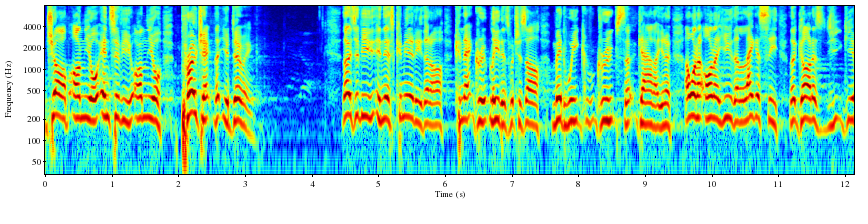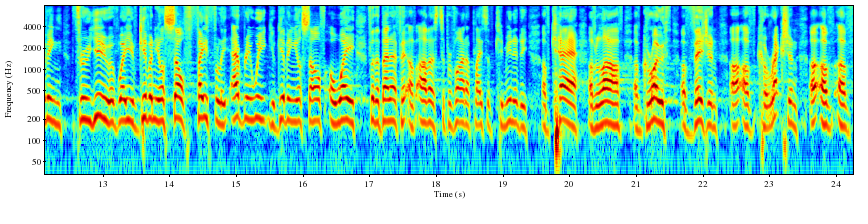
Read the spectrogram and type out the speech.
job, on your interview, on your project that you're doing. Those of you in this community that are Connect Group leaders, which is our midweek groups that gather, you know, I want to honor you, the legacy that God is giving through you of where you've given yourself faithfully every week. You're giving yourself away for the benefit of others to provide a place of community, of care, of love, of growth, of vision, uh, of correction, uh, of, of,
